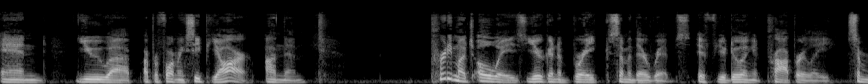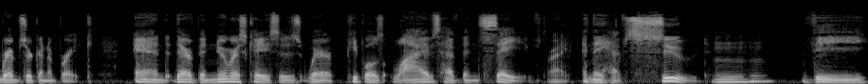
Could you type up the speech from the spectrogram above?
and you uh, are performing CPR on them, pretty much always you're going to break some of their ribs. If you're doing it properly, some ribs are going to break. And there have been numerous cases where people's lives have been saved, Right. And they have sued the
